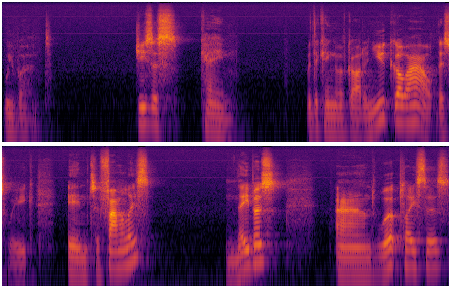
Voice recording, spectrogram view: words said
we weren't. Jesus came with the kingdom of God. And you go out this week into families, neighbors, and workplaces.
